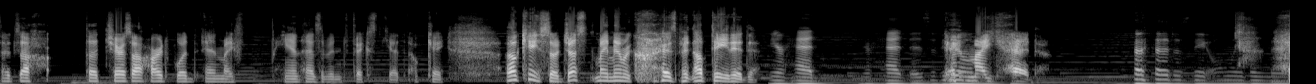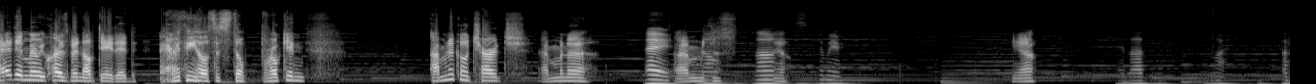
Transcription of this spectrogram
It's a the chair's a hardwood and my hand hasn't been fixed yet. Okay, okay. So just my memory card has been updated, Your head. Your head is the and only my head, head is the only thing that head and memory card has been updated. Everything else is still broken. I'm gonna go charge. I'm gonna. Hey, I'm no, just. no, yeah. come here. Yeah. I love you. I'm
